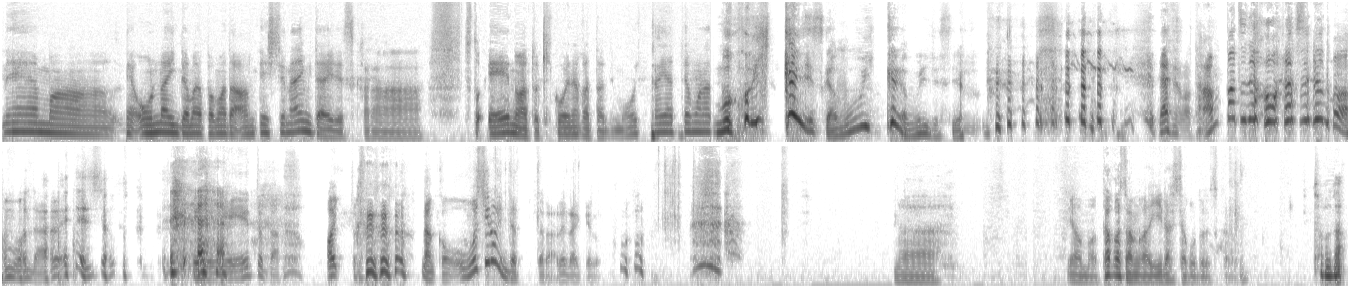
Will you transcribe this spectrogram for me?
ねえ、まあ、ね、オンラインでもやっぱまだ安定してないみたいですから、ちょっと A の後聞こえなかったんで、もう一回やってもらって。もう一回ですか？もう一回は無理ですよ。だってその単発で終わらせるのはもうダメでしょ。えーとか、はい。なんか面白いんだったらあれだけど。ああ。いや、まあ、タカさんが言い出したことですからね。そうだ。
